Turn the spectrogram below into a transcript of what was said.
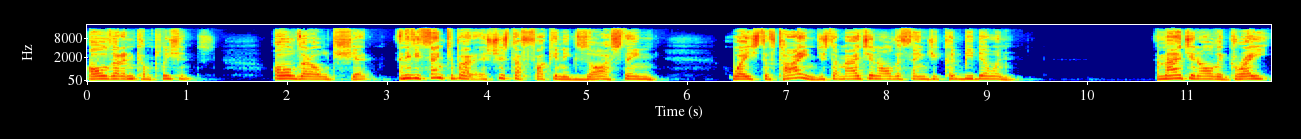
all their incompletions, all their old shit. And if you think about it, it's just a fucking exhausting waste of time. Just imagine all the things you could be doing Imagine all the great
